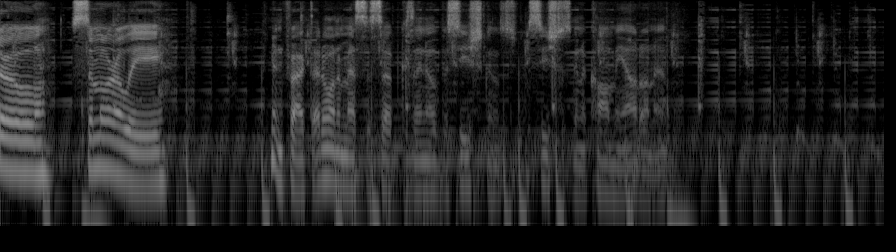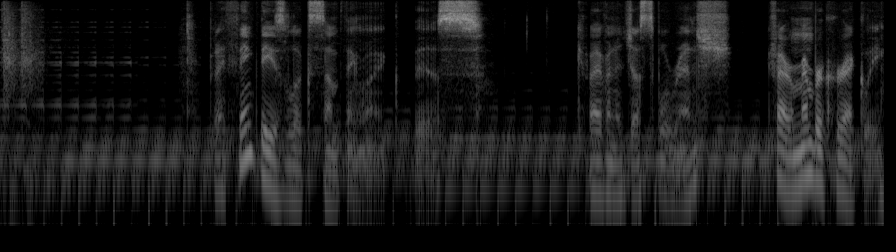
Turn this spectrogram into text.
So similarly, in fact, I don't want to mess this up because I know Vasisht is going to call me out on it. But I think these look something like this. If I have an adjustable wrench, if I remember correctly,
